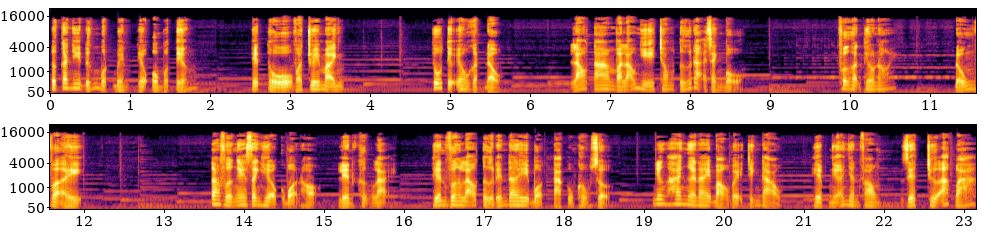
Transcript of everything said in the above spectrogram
Từ ca nhi đứng một bên kêu ôm một tiếng. Thiết thủ và truy mệnh. Chu tiểu yêu gật đầu. Lão Tam và Lão Nhị trong tứ đại danh bộ Phương Hận Thiếu nói. Đúng vậy Ta vừa nghe danh hiệu của bọn họ, liền khựng lại. Thiên vương lão tử đến đây, bọn ta cũng không sợ. Nhưng hai người này bảo vệ chính đạo, Hiệp nghĩa nhân phong, Giết chưa ác bá.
